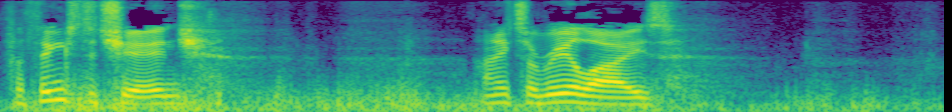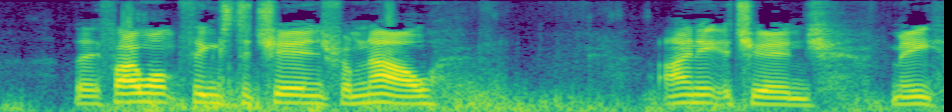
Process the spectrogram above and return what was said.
for things to change, I need to realise that if I want things to change from now, I need to change me,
